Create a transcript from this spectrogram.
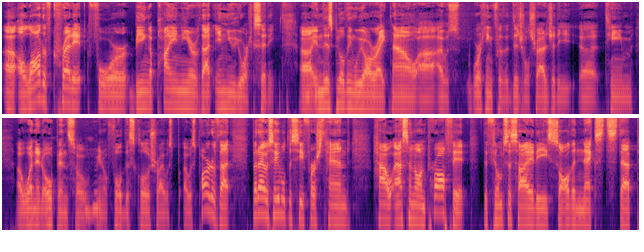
Uh, a lot of credit for being a pioneer of that in New York City. Uh, In this building we are right now, uh, I was working for the digital strategy uh, team uh, when it opened. So you know, full disclosure, I was I was part of that. But I was able to see firsthand how, as a nonprofit, the Film Society saw the next step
